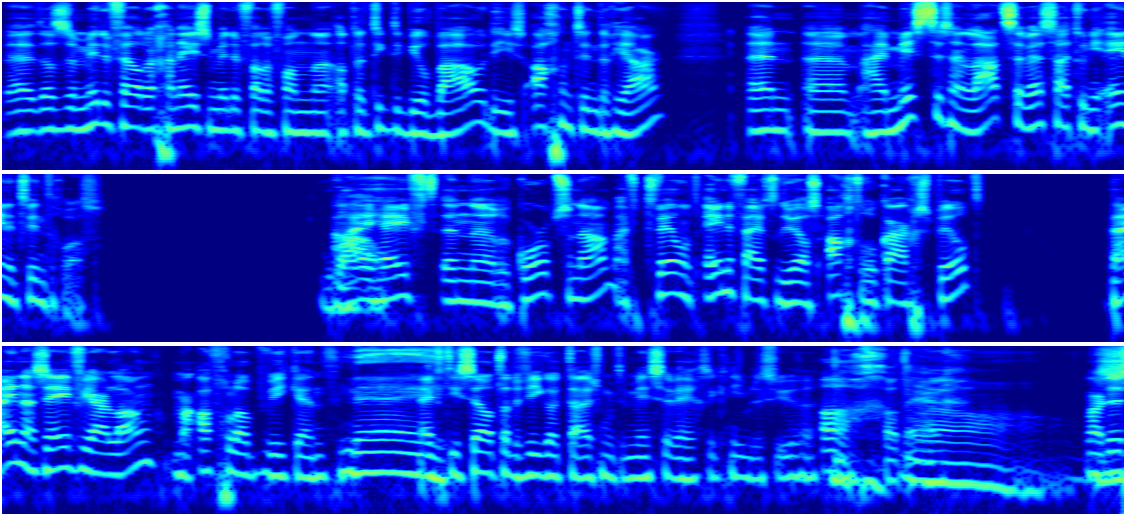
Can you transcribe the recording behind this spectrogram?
Eh, dat is een middenvelder, Ghanese middenvelder van uh, Atletiek de Bilbao. Die is 28 jaar. En ehm, hij miste zijn laatste wedstrijd toen hij 21 was. Hij heeft een record op zijn naam. Hij heeft 251 duels achter elkaar gespeeld. Bijna zeven jaar lang. Maar afgelopen weekend Nee. heeft hij Celta de Vigo thuis moeten missen wegens een knieblessure. Ach, wat erg. maar dus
